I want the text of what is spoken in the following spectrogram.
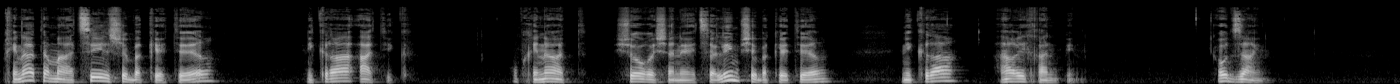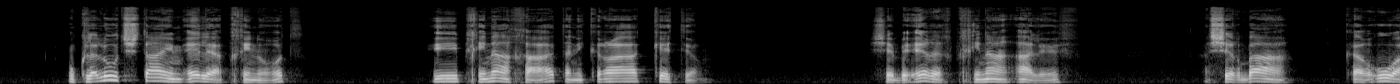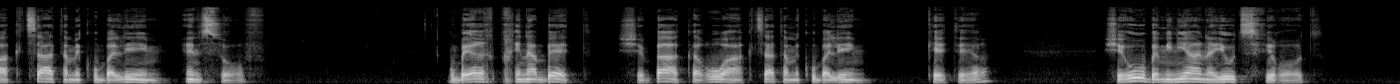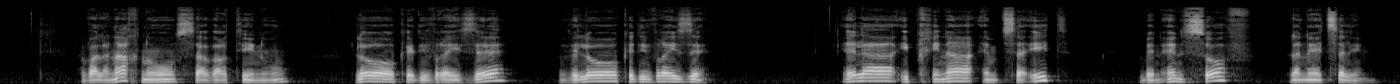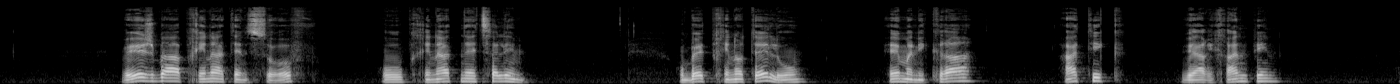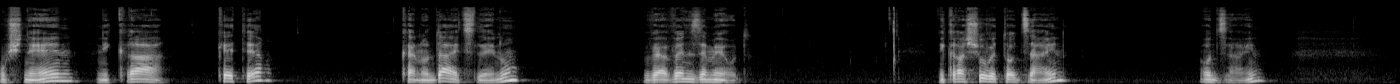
מבחינת המאציל שבכתר נקרא עתיק, ובחינת שורש הנאצלים שבכתר נקרא הארי חנפין. עוד זין. וכללות שתיים אלה הבחינות היא בחינה אחת הנקרא כתר, שבערך בחינה א', אשר בה קראוה קצת המקובלים אין סוף, ובערך בחינה ב', שבה קראוה קצת המקובלים כתר, שהוא במניין היו ספירות, אבל אנחנו סברתינו לא כדברי זה ולא כדברי זה, אלא היא בחינה אמצעית בין אין סוף לנאצלים. ויש בה בחינת אין סוף ובחינת נאצלים. ובית בחינות אלו הם הנקרא עתיק ואריכנפין, ושניהן נקרא כתר, כנודע אצלנו, ואבן זה מאוד. נקרא שוב את עוד זין, עוד זין,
